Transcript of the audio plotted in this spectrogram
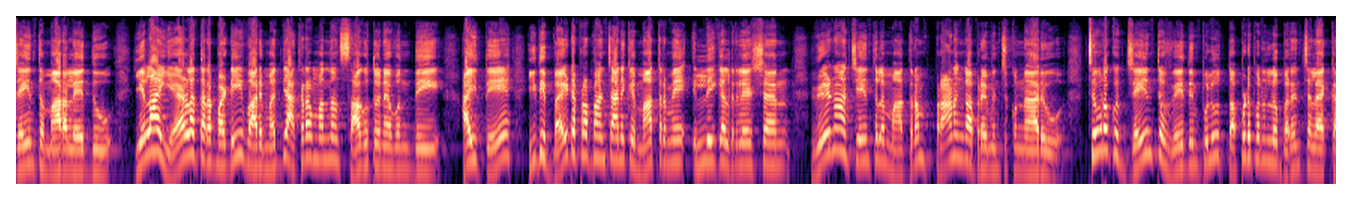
జయంత్ మారలేదు. ఇలా ఏళ్ళ తరబడి వారి మధ్య అక్రమ బంధం సాగుతూనే ఉంది. అయితే ఇది బయట ప్రపంచానికి మాత్రమే ఇల్లీగల్ రిలేషన్ వీణా జయంతులు మాత్రం ప్రాణంగా ప్రేమించుకున్నారు. చివరకు జయంత్ వేధింపులు తప్పుడు పనులు భరించలేక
